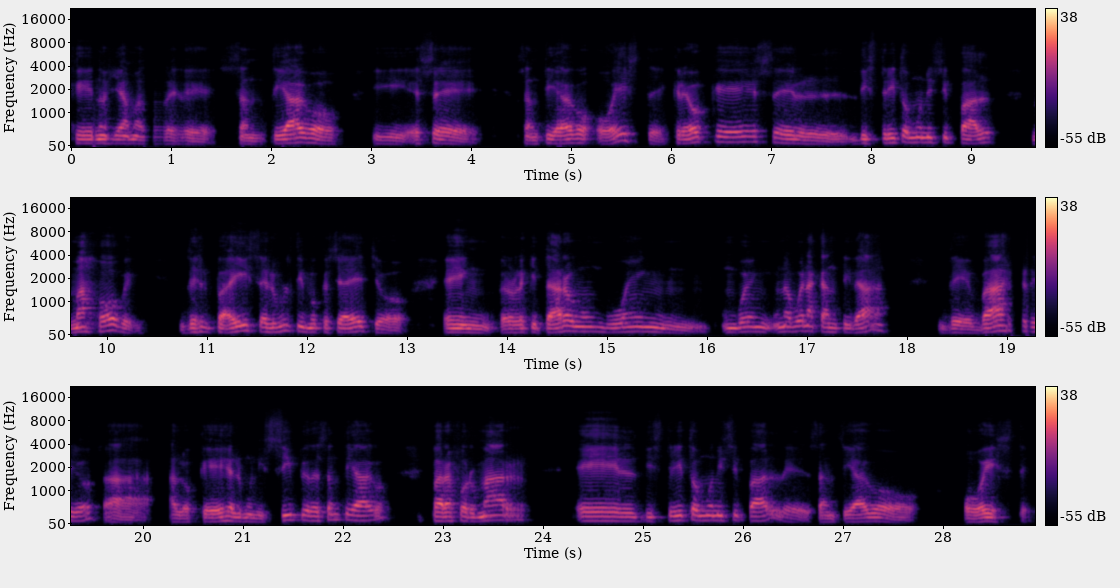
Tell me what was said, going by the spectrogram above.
que nos llama desde Santiago y ese Santiago Oeste. Creo que es el distrito municipal más joven del país, el último que se ha hecho, en, pero le quitaron un buen, un buen, una buena cantidad de barrios a, a lo que es el municipio de Santiago para formar el distrito municipal de Santiago Oeste.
